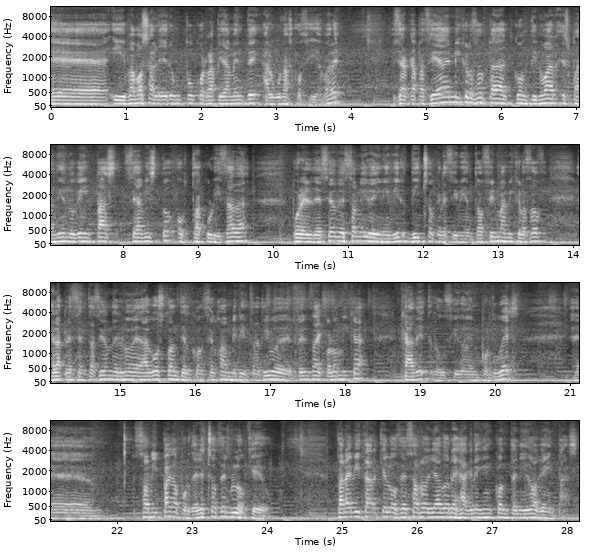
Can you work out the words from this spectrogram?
Eh, y vamos a leer un poco rápidamente algunas cosillas, ¿vale? la capacidad de Microsoft para continuar expandiendo Game Pass se ha visto obstaculizada por el deseo de Sony de inhibir dicho crecimiento, afirma Microsoft en la presentación del 9 de agosto ante el Consejo Administrativo de Defensa Económica, CADE, traducido en portugués. Eh, Sony paga por derechos de bloqueo para evitar que los desarrolladores agreguen contenido a Game Pass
